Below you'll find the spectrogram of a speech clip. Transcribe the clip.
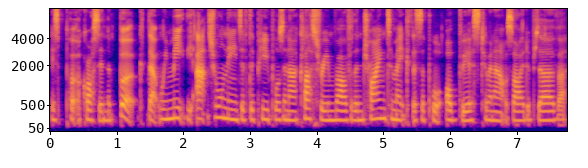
is put across in the book, that we meet the actual needs of the pupils in our classroom rather than trying to make the support obvious to an outside observer,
